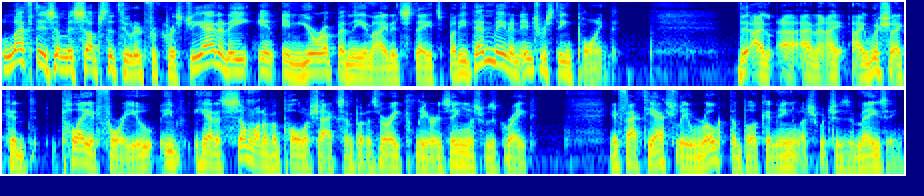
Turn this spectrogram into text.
leftism is substituted for Christianity in, in Europe and the United States. But he then made an interesting point. That I, and I, I wish I could play it for you. He, he had a somewhat of a Polish accent, but it's very clear. His English was great. In fact, he actually wrote the book in English, which is amazing.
